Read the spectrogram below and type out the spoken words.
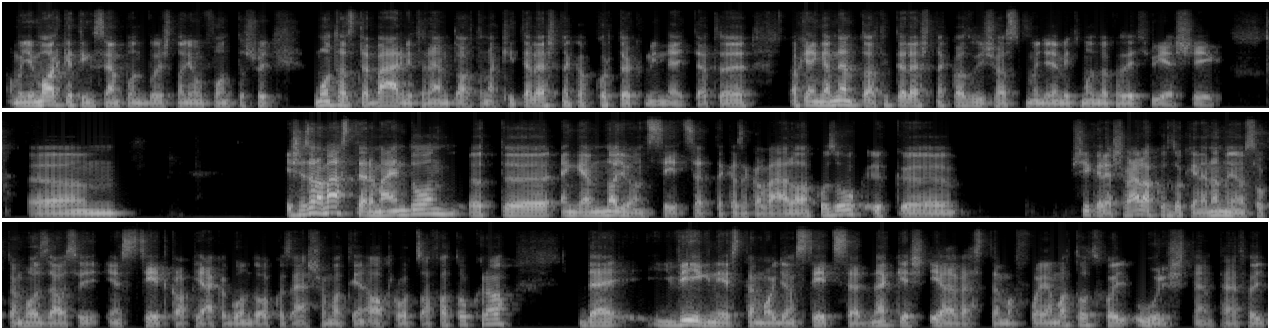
amúgy a marketing szempontból is nagyon fontos, hogy mondhatsz te bármit, ha nem tartanak hitelesnek, akkor tök mindegy. Tehát aki engem nem tart hitelesnek, az úgyis azt mondja, amit mondok, az egy hülyeség. És ezen a mastermindon ott engem nagyon szétszettek ezek a vállalkozók, ők sikeres vállalkozók, én nem nagyon szoktam hozzá, hogy ilyen szétkapják a gondolkozásomat ilyen apró cafatokra, de így végignéztem, hogyan szétszednek, és élveztem a folyamatot, hogy úristen, tehát, hogy,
